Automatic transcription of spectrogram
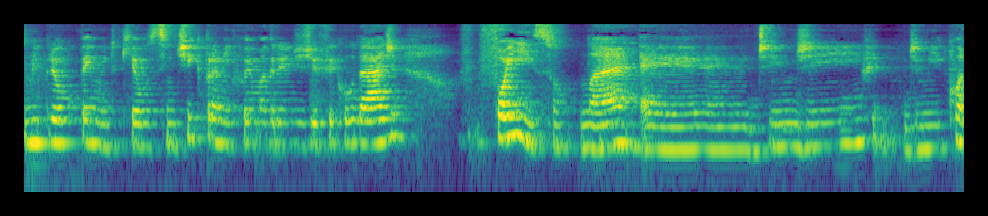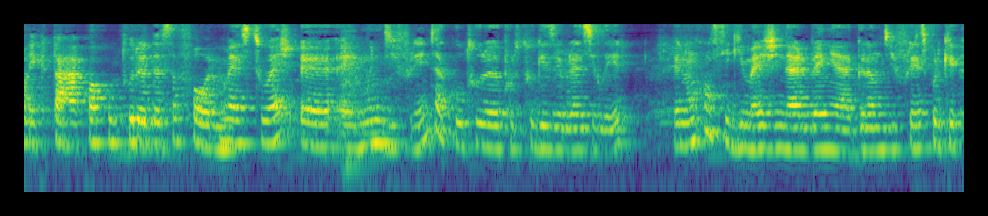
me preocupei muito, que eu senti que para mim foi uma grande dificuldade, foi isso, né? É, de, de, de me conectar com a cultura dessa forma. Mas tu és é, é muito diferente a cultura portuguesa e brasileira? Eu não consigo imaginar bem a grande diferença, porque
